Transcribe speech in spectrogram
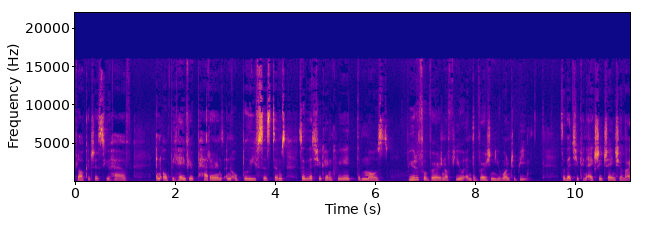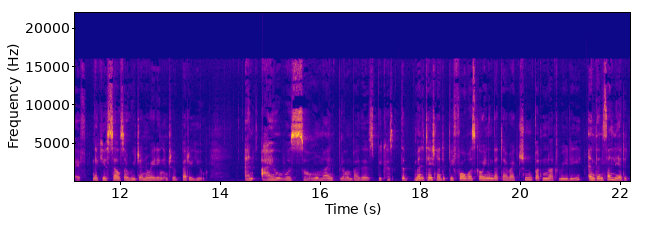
blockages you have and old behavior patterns and old belief systems so that you can create the most beautiful version of you and the version you want to be so that you can actually change your life like your cells are regenerating into a better you and I was so mind blown by this because the meditation I did before was going in that direction, but not really. And then suddenly I did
